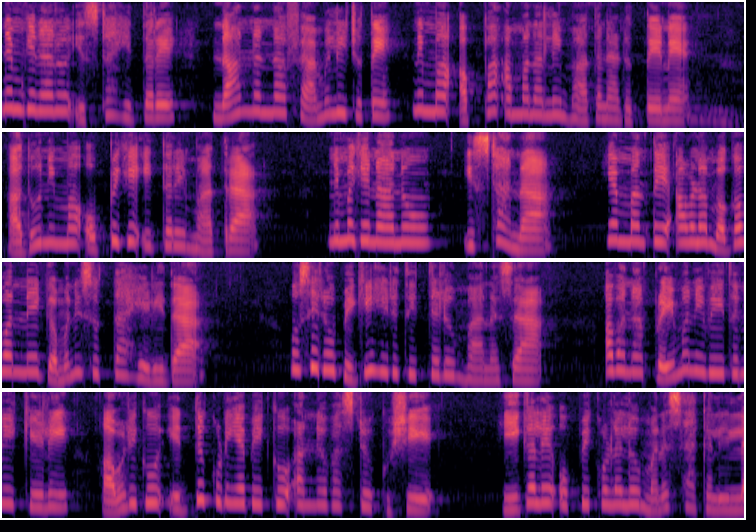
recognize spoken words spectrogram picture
ನಿಮಗೆ ನಾನು ಇಷ್ಟ ಇದ್ದರೆ ನಾನು ನನ್ನ ಫ್ಯಾಮಿಲಿ ಜೊತೆ ನಿಮ್ಮ ಅಪ್ಪ ಅಮ್ಮನಲ್ಲಿ ಮಾತನಾಡುತ್ತೇನೆ. ಅದು ನಿಮ್ಮ ಒಪ್ಪಿಗೆ ಇದ್ದರೆ ಮಾತ್ರ. ನಿಮಗೆ ನಾನು ಇಷ್ಟನಾ? ಎಂಬಂತೆ ಅವಳ ಮೊಗವನ್ನೇ ಗಮನಿಸುತ್ತಾ ಹೇಳಿದ. ಉಸಿರು ಬಿಗಿ ಹಿಡಿದಿದ್ದಳು ಮಾನಸ. ಅವನ ಪ್ರೇಮ ನಿವೇದನೆ ಕೇಳಿ ಅವಳಿಗೂ ಎದ್ದು ಕುಣಿಯಬೇಕು ಅನ್ನುವಷ್ಟು ಖುಷಿ. ಈಗಲೇ ಒಪ್ಪಿಕೊಳ್ಳಲು ಮನಸ್ಸಾಗಲಿಲ್ಲ.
